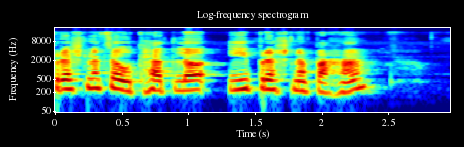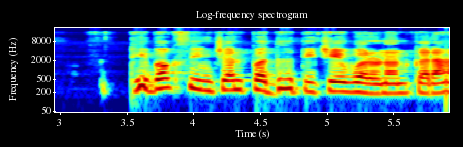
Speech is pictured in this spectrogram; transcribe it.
प्रश्न चौथ्यातलं ई प्रश्न पहा. ठिबक सिंचन पद्धतीचे वर्णन करा.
